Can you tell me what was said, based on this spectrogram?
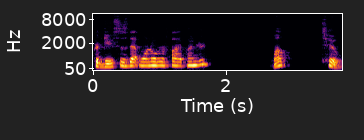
produces that 1 over 500? Well, 2.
